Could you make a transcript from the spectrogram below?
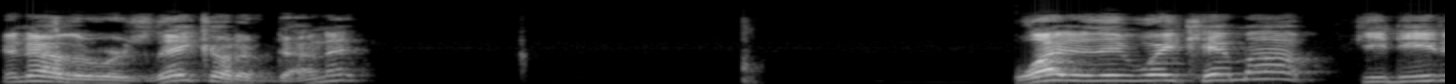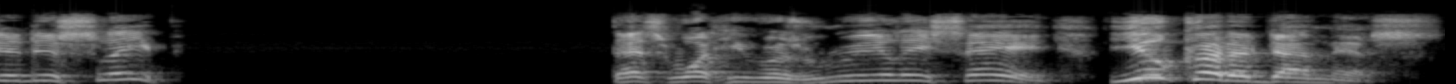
In other words, they could have done it. Why did they wake him up? He needed his sleep. That's what he was really saying. You could have done this.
